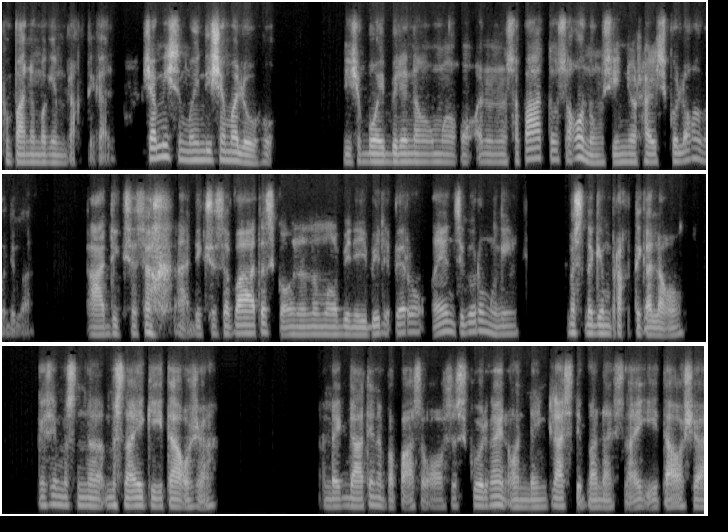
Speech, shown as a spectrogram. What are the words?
kung paano maging practical. Siya mismo, hindi siya maluho. Hindi siya bumibili ng mga kung ano ng sapatos. Ako, nung senior high school ako, di ba? Addict sa, addict sa sapatos, kung ano ng mga binibili. Pero ngayon, siguro maging, mas naging practical ako. Kasi mas na, mas nakikita ko siya. Unlike dati, napapasok ako sa school ngayon, online class, di ba? Nas, nakikita ko siya.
